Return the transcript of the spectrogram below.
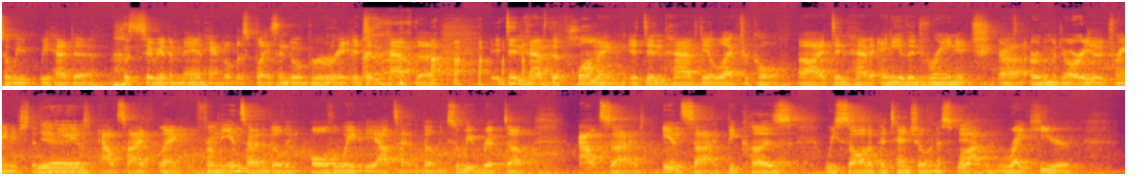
so we, we had to say we had to manhandle this place into a brewery. It didn't have the it didn't have the plumbing. It didn't have the electrical. Uh, it didn't have any of the drainage uh, or the majority of the drainage that Yeah, we needed yeah. outside like from the inside of the building all the way to the outside of the building. So we ripped up outside inside because we saw the potential in a spot Yeah. right here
